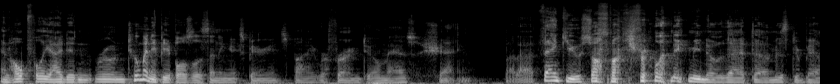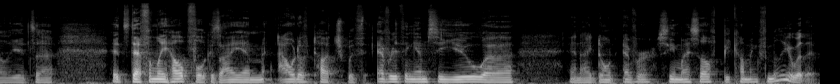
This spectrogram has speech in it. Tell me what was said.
And hopefully I didn't ruin too many people's listening experience by referring to him as Shang. But uh, thank you so much for letting me know that, uh, Mr. Bailey. It's uh, it's definitely helpful because I am out of touch with everything MCU, uh, and I don't ever see myself becoming familiar with it.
